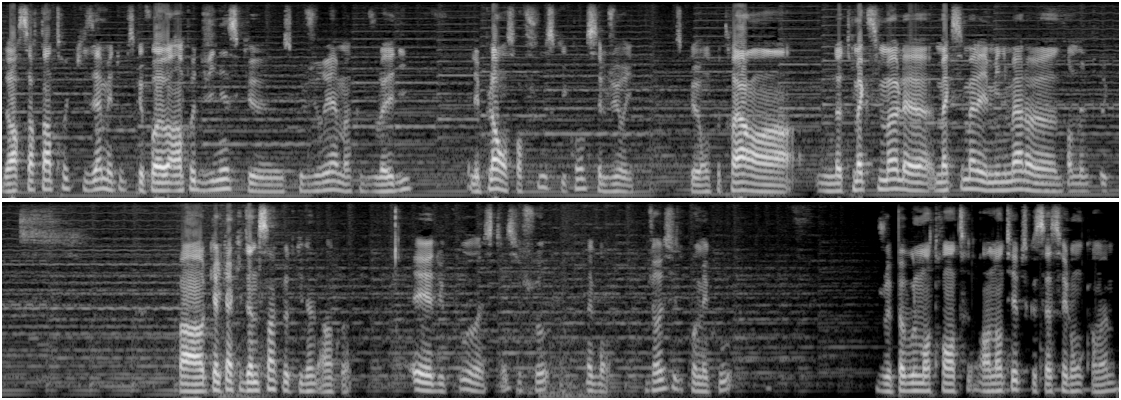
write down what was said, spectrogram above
d'avoir certains trucs qu'ils aiment et tout, parce qu'il faut un peu deviner ce que, ce que le jury aime, hein, comme je vous l'avais dit. Les plats, on s'en fout, ce qui compte, c'est le jury. Parce qu'on peut travailler un, notre maximale, euh, maximale et minimale euh, dans le même truc. Enfin, quelqu'un qui donne 5, l'autre qui donne 1, quoi. Et du coup, ouais, c'était assez chaud. Mais bon, j'ai réussi le premier coup. Je vais pas vous le montrer en entier parce que c'est assez long quand même.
